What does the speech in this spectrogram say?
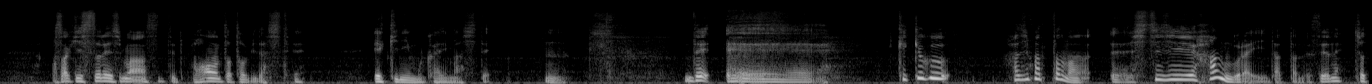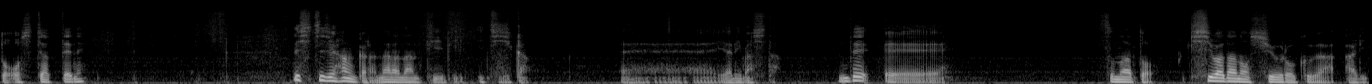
「お先失礼します」って言ってボーンと飛び出して駅に向かいましてうん。で、えー、結局始まったのは、えー、7時半ぐらいだったんですよね。ちょっと押しちゃってね。で7時半から奈良南 TV1 時間、えー、やりました。で、えー、その後岸和田の収録があり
